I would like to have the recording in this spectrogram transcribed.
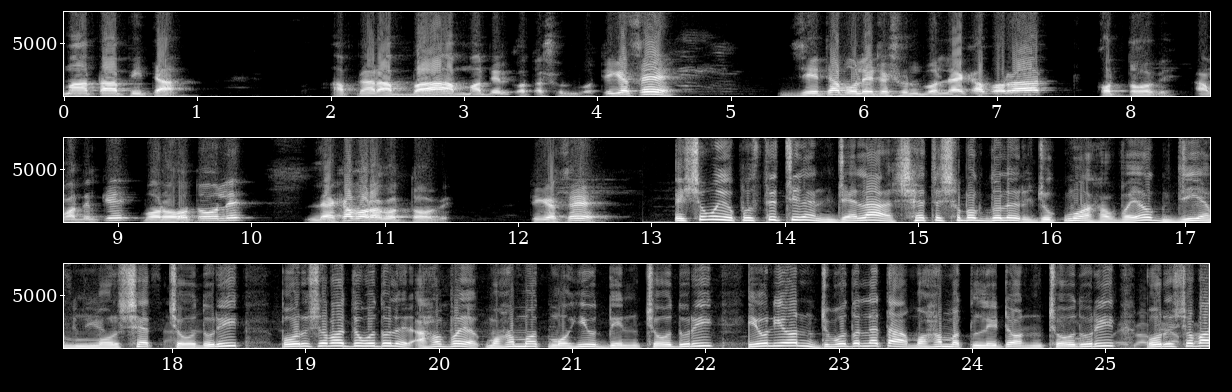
মাতা পিতা আপনার আব্বা আম্মাদের কথা শুনব। ঠিক আছে? যেটা বলে এটা শুনব, লেখাপড়া করতে হবে। আমাদেরকে বড় হতে হলে লেখাপড়া করতে হবে। ঠিক আছে? এ সময় উপস্থিত ছিলেন জেলা স্বেচ্ছাসেবক দলের যুগ্ম আহ্বায়ক জি এম মোরশেদ চৌধুরী, পৌরসভা যুবদলের আহ্বায়ক মোহাম্মদ মহিউদ্দিন চৌধুরী, ইউনিয়ন যুবদল নেতা মোহাম্মদ লিটন চৌধুরী, পৌরসভা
